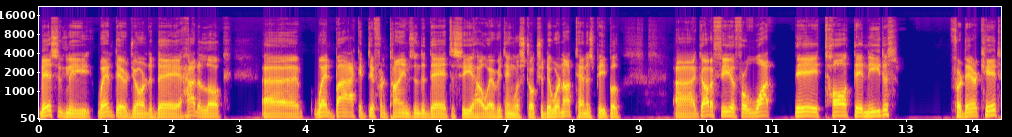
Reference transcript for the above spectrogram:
basically went there during the day, had a look, uh, went back at different times in the day to see how everything was structured. They were not tennis people. Uh, got a feel for what they thought they needed for their kid.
